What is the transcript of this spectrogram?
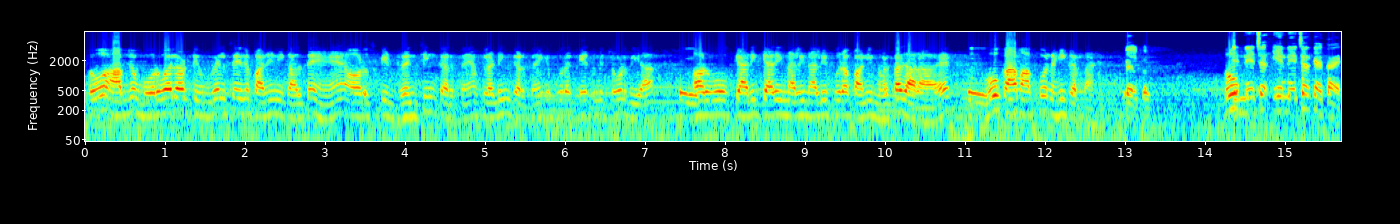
तो आप जो बोरवेल और ट्यूबवेल से जो पानी निकालते हैं और उसकी ड्रेंचिंग करते हैं फ्लडिंग करते हैं कि पूरा खेत में छोड़ दिया और वो क्यारी क्यारी नाली नाली पूरा पानी भरता जा रहा है वो काम आपको नहीं करना है। बिल्कुल। तो ये नेचर ये नेचर कहता है?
